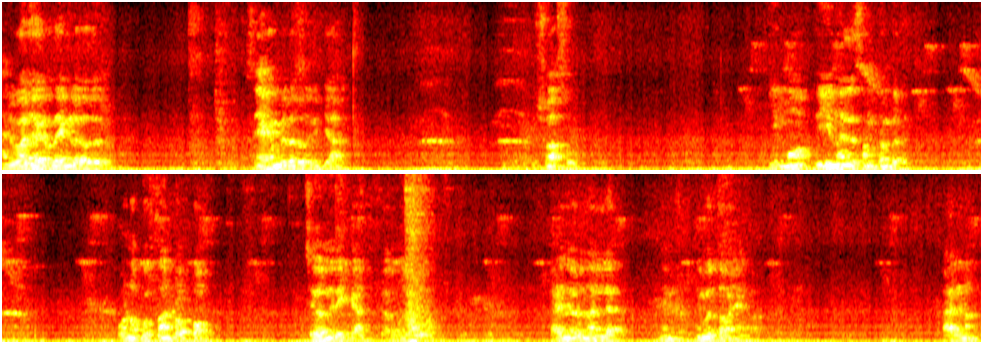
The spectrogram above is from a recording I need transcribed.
അനുവാചക ഹൃദയങ്ങൾ അത് സ്നേഹം വിതറുന്നു എനിക്കാണ് വിശ്വാസവും. ഈ മോ ഈ നല്ല സംരംഭത്തിൽ ഓണക്കുസ്താനോടൊപ്പം ചേർന്നിരിക്കാൻ ചേർന്ന് കഴിഞ്ഞൊരു നല്ല നിമി- നിമിത്തമാണ് ഞങ്ങൾ. കാരണം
